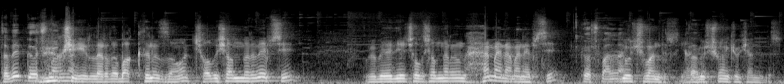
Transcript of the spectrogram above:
Tabii hep büyük şehirlerde baktığınız zaman çalışanların hepsi böyle belediye çalışanlarının hemen hemen hepsi Göçmenler. göçmendir. Yani Tabii. göçmen kökenlidir.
